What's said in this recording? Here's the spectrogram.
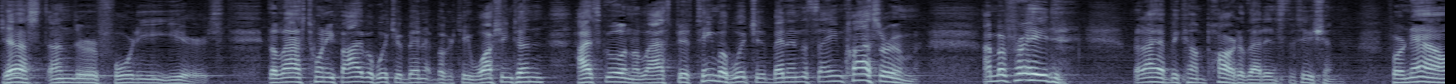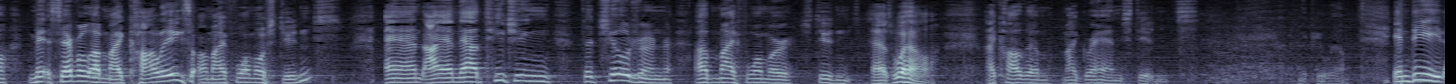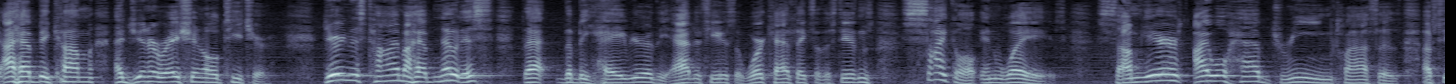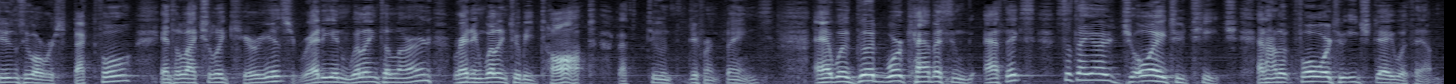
just under 40 years. The last 25 of which have been at Booker T. Washington High School, and the last 15 of which have been in the same classroom. I'm afraid that I have become part of that institution. For now, several of my colleagues are my former students, and I am now teaching the children of my former students as well. I call them my grand students, if you will. Indeed, I have become a generational teacher. During this time, I have noticed that the behavior, the attitudes, the work ethics of the students cycle in waves. Some years I will have dream classes of students who are respectful, intellectually curious, ready and willing to learn, ready and willing to be taught. That's two different things and with good work habits and ethics, so they are a joy to teach, and I look forward to each day with them.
